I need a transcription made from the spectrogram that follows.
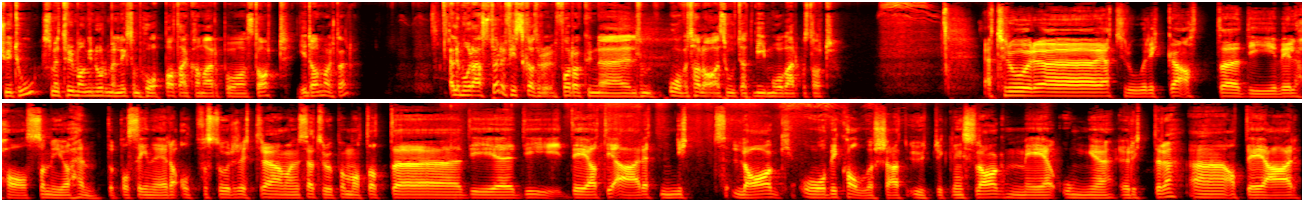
22, som jeg tror mange nordmenn liksom håper at de kan være på start i Danmark der? Eller må det være større fisker tror du, for å kunne liksom, overtale ASO til at vi må være på start? Jeg tror, eh, jeg tror, ikke at eh, de vil ha så mye å hente på å signere altfor store ryttere. Jeg tror på en måte at eh, de, de, det at de er et nytt lag, og de kaller seg et utviklingslag med unge ryttere, at det er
